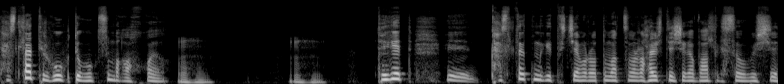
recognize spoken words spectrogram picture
таслаа тэр хөөгдөг өгсөн байгаа байхгүй юу? Тэгээд э, таслагдана гэдэг чинь ямар удам мацмаар хоёр тишээгээ бол гэсэн үг биш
